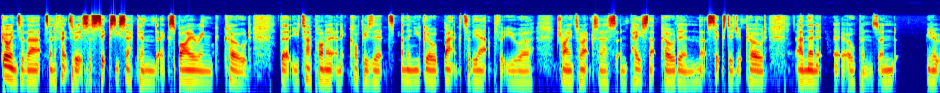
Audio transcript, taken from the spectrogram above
go into that and effectively it's a 60 second expiring code that you tap on it and it copies it and then you go back to the app that you are trying to access and paste that code in that six digit code and then it, it opens and you know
